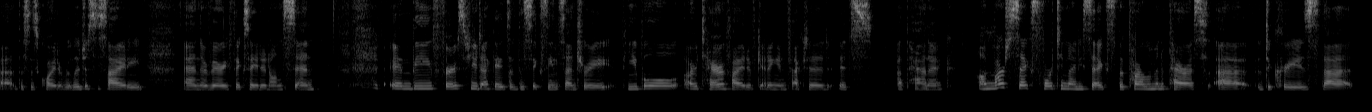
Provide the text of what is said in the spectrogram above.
uh, this is quite a religious society and they're very fixated on sin. In the first few decades of the 16th century, people are terrified of getting infected. It's a panic. On March 6, 1496, the Parliament of Paris uh, decrees that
